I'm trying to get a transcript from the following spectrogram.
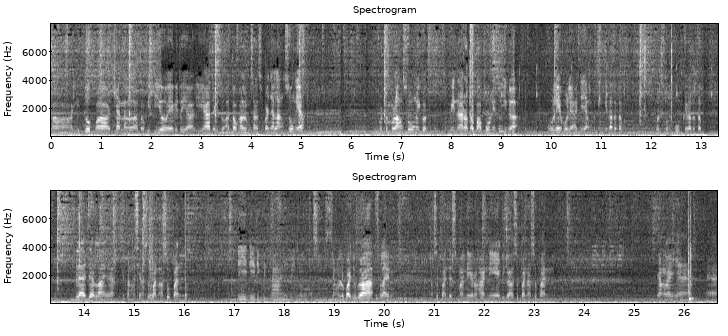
uh, YouTube uh, channel atau video ya gitu ya lihat ya itu atau kalau misalnya sukanya langsung ya bertemu langsung ikut seminar atau apa pun itu juga boleh boleh aja. Yang penting kita tetap bertumbuh kita tetap belajar lah ya. Kita ngasih asupan asupan di diri kita ya gitu. Jangan lupa juga selain asupan jasmani rohani juga asupan asupan yang lainnya ya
